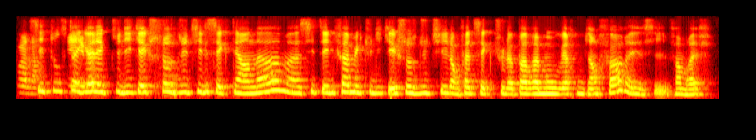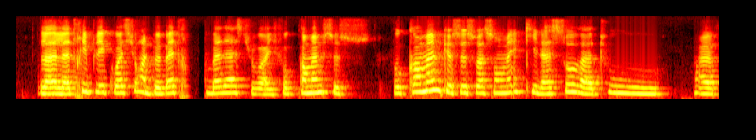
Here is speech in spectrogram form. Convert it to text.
voilà. Si tu ouvres ta Et- gueule et que tu dis quelque chose d'utile, c'est que t'es un homme. Si t'es une femme et que tu dis quelque chose d'utile, en fait, c'est que tu l'as pas vraiment ouverte bien fort. Et si... Enfin bref. La, la triple équation, elle peut pas être badass, tu vois. Il faut quand même, faut quand même que ce soit son mec qui la sauve à tout, à,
